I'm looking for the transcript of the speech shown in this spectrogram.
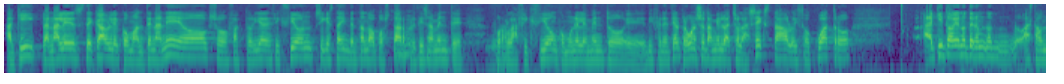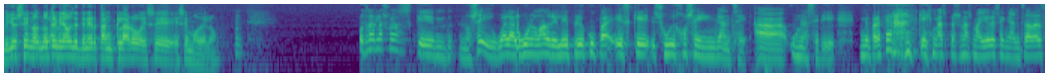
Aquí canales de cable como Antena Neox o Factoría de Ficción sí que están intentando apostar precisamente por la ficción como un elemento eh, diferencial, pero bueno, eso también lo ha hecho La Sexta o lo hizo Cuatro aquí todavía no tenemos, no- hasta donde yo sé, no, no terminamos de tener tan claro ese, ese modelo. Otra de las cosas que, no sé, igual a alguna madre le preocupa es que su hijo se enganche a una serie. Me parece que hay más personas mayores enganchadas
